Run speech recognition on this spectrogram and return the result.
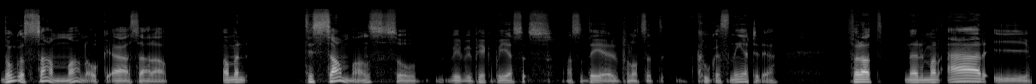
De går samman och är så här, ja men tillsammans så vill vi peka på Jesus. Alltså det är på något sätt kokas ner till det. För att när man är i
